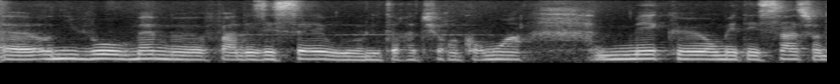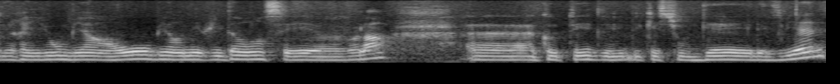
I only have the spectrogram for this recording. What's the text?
euh, au niveau même euh, enfin, des essais ou en littérature encore moins, mais qu'on mettait ça sur des rayons bien en haut, bien en évidence, et euh, voilà. Euh, à côté des, questions gays et lesbiennes.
